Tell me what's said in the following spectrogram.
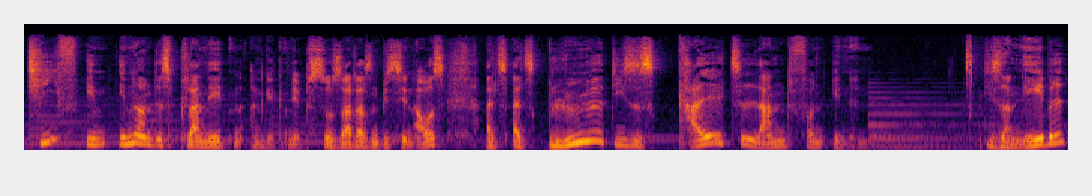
tief im Innern des Planeten angeknipst. So sah das ein bisschen aus, als, als glühe dieses kalte Land von innen. Dieser Nebel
